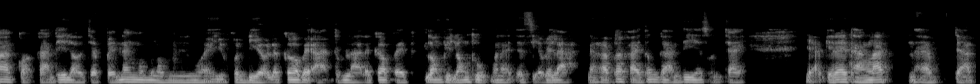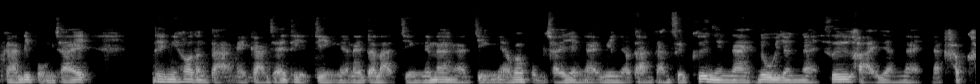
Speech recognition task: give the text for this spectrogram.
มากกว่าการที่เราจะไปนั่งงมๆงวยอยู่คนเดียว แล้วก็ไปอ่านตำราแล้วก็ไปลองผิดลองถูกมันอาจจะเสียเวลานะครับ ถ้าใครต้องการที่จะสนใจ อยากจะได้ทางลัดนะครับ จากการที่ผมใช้ เทคนิคต่างๆ ในการใช้เทรดจริงเนี่ยในตลาดจริงในหน้างานจริงเนี่ยว่าผมใช้ยังไงมีแนวทางการสืบขึ้นยังไง ดูยังไง ซื้อขายยังไงนะครับค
